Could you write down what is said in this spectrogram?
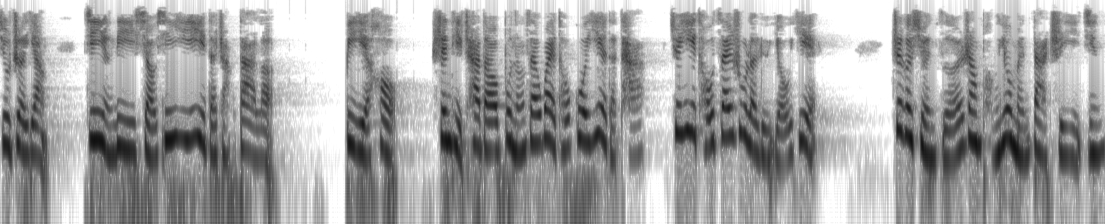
就这样，金颖丽小心翼翼的长大了。毕业后，身体差到不能在外头过夜的她，却一头栽入了旅游业。这个选择让朋友们大吃一惊，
